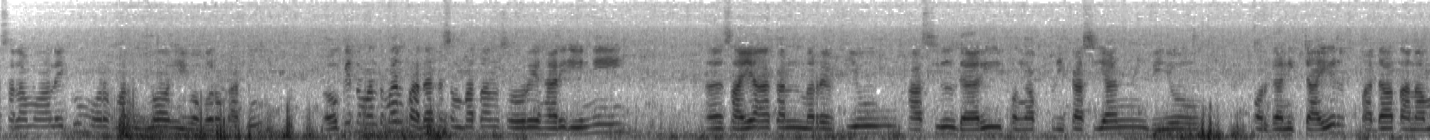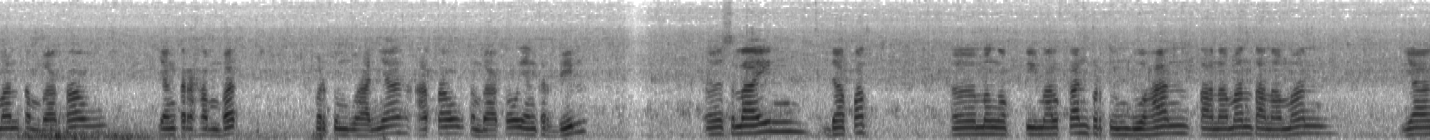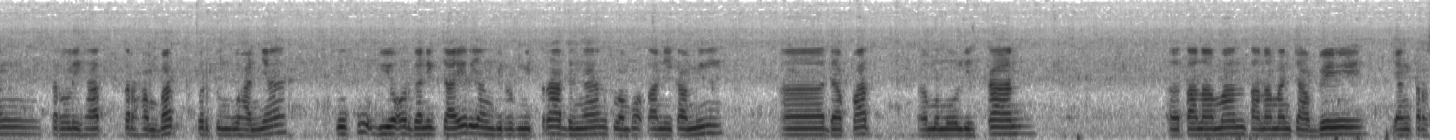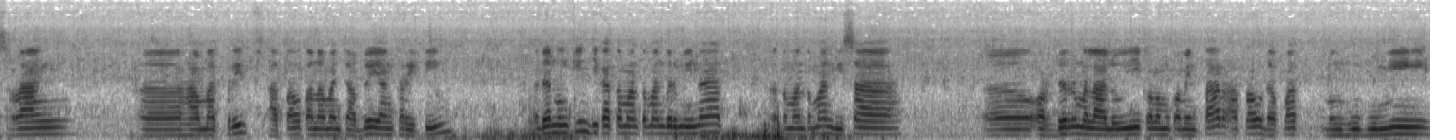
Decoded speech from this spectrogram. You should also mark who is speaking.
Speaker 1: Assalamualaikum warahmatullahi wabarakatuh. Oke teman-teman, pada kesempatan sore hari ini eh, saya akan mereview hasil dari pengaplikasian bioorganik cair pada tanaman tembakau yang terhambat pertumbuhannya atau tembakau yang kerdil. Eh, selain dapat eh, mengoptimalkan pertumbuhan tanaman-tanaman yang terlihat terhambat pertumbuhannya pupuk bioorganik cair yang bermitra dengan kelompok tani kami eh, dapat eh, memulihkan eh, tanaman-tanaman cabai yang terserang eh, hama trips atau tanaman cabai yang keriting. Dan mungkin jika teman-teman berminat eh, teman-teman bisa eh, order melalui kolom komentar atau dapat menghubungi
